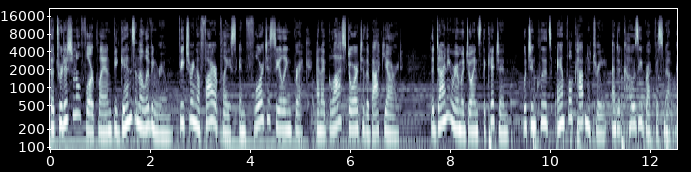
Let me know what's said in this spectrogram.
The traditional floor plan begins in the living room, featuring a fireplace in floor to ceiling brick and a glass door to the backyard. The dining room adjoins the kitchen, which includes ample cabinetry and a cozy breakfast nook.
